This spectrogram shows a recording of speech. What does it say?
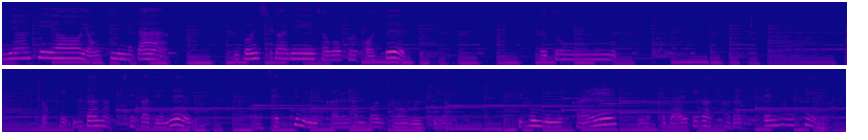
안녕하세요. 영키입니다. 이번 시간에 접어볼 것은 요동 이렇게 2단 합체가 되는 어, 제트 미니카를 한번 접어볼게요. 기본 미니카에 이렇게 날개가 결합된 형태예요.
